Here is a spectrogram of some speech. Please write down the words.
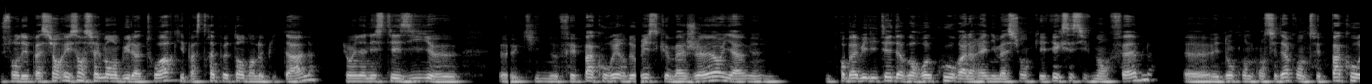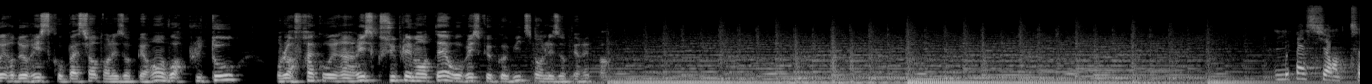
Ce sont des patients essentiellement ambulatoires qui passent très peu de temps dans l'hôpital, qui ont une anesthésie euh, euh, qui ne fait pas courir de risques majeurs. Il y a une, probabilité d'avoir recours à la réanimation qui est excessivement faible. Euh, et donc, on considère qu'on ne fait pas courir de risques aux patients en les opérant, voire plutôt, on leur ferait courir un risque supplémentaire au risque Covid si on ne les opérait pas. Les patientes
